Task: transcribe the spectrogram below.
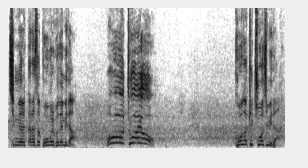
측면을 따라서 공을 보냅니다. 오 좋아요. 코너킥 주어집니다.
